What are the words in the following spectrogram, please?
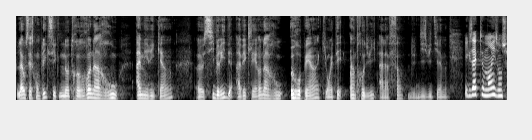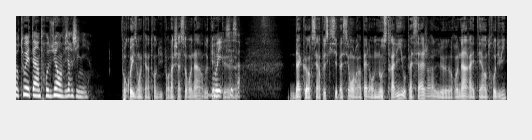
Là où ça se complique, c'est que notre renard roux américain euh, s'hybride avec les renards roux européens qui ont été introduits à la fin du 18e. Exactement, ils ont surtout été introduits en Virginie. Pourquoi ils ont été introduits? Pour la chasse au renard de quelques... Oui, c'est ça. D'accord, c'est un peu ce qui s'est passé, on le rappelle, en Australie, au passage. Hein, le renard a été introduit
